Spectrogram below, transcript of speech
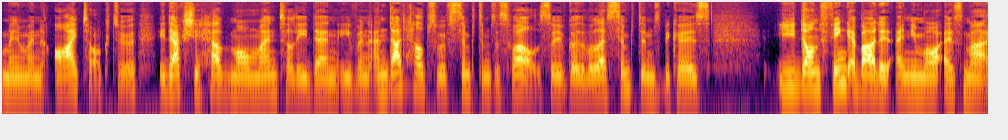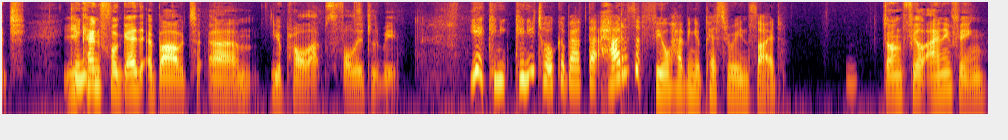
when I talk to, it actually helped more mentally than even, and that helps with symptoms as well. So you've got less symptoms because you don't think about it anymore as much. You can, can forget about um, your prolapse for a little bit. Yeah, can you can you talk about that? How does it feel having a pessary inside? Don't feel anything.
